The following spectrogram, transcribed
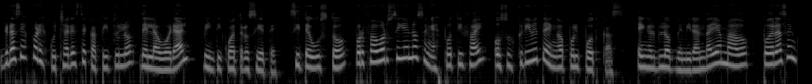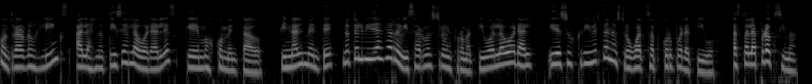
Gracias por escuchar este capítulo de Laboral 24/7. Si te gustó, por favor síguenos en Spotify o suscríbete en Apple Podcasts. En el blog de Miranda Llamado podrás encontrar los links a las noticias laborales que hemos comentado. Finalmente, no te olvides de revisar nuestro informativo laboral y de suscribirte a nuestro WhatsApp corporativo. Hasta la próxima.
